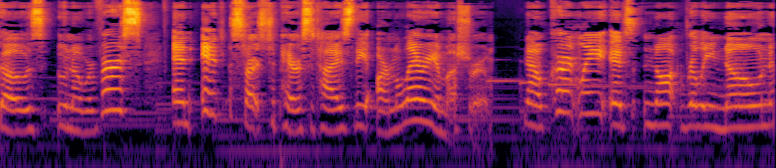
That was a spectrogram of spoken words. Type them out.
goes Uno reverse and it starts to parasitize the Armillaria mushroom. Now currently it's not really known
